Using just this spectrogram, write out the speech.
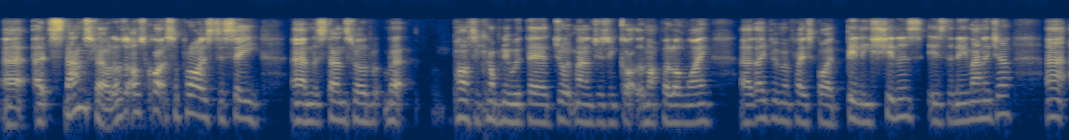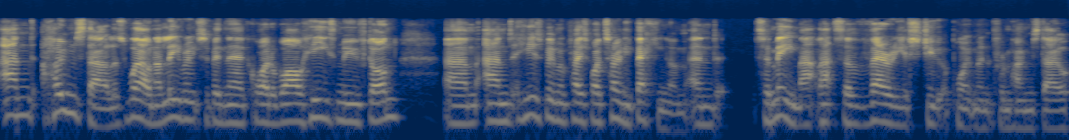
uh, at Stansfeld. I was, I was, quite surprised to see um, that Stansfeld party company with their joint managers who got them up a long way. Uh, they've been replaced by Billy Shinners is the new manager, uh, and Holmesdale as well. Now Lee Roots have been there quite a while. He's moved on, um, and he's been replaced by Tony Beckingham. And to me, Matt, that's a very astute appointment from Holmesdale,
